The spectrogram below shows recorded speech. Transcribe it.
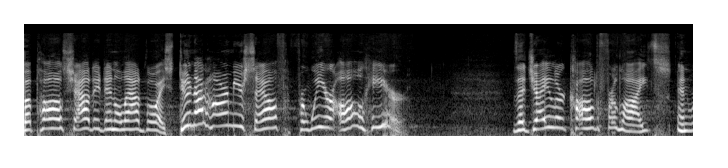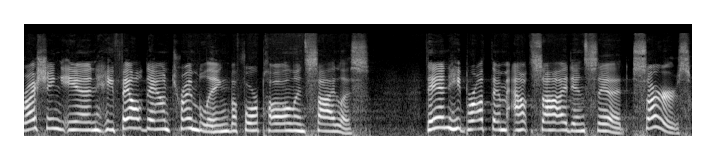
But Paul shouted in a loud voice, Do not harm yourself, for we are all here. The jailer called for lights, and rushing in, he fell down trembling before Paul and Silas. Then he brought them outside and said, Sirs,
